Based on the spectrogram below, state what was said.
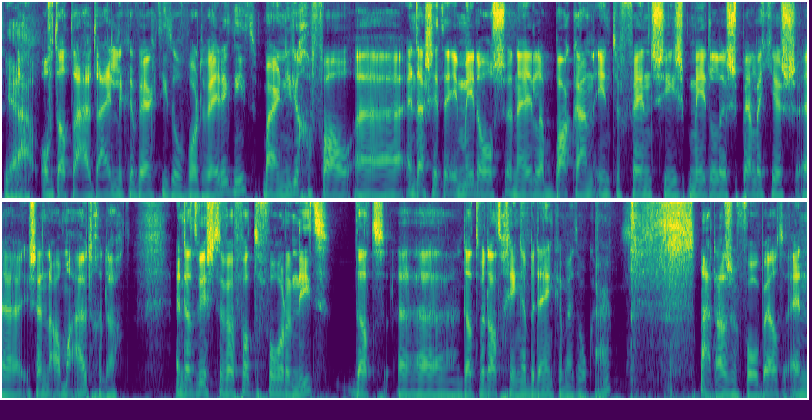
ja. Nou, of dat de uiteindelijke werktitel wordt, weet ik niet. Maar in ieder geval, uh, en daar zitten inmiddels een hele bak aan interventies, middelen, spelletjes, uh, zijn er allemaal uitgedacht. En dat wisten we van tevoren niet, dat, dat we dat gingen bedenken met elkaar. Nou, dat is een voorbeeld. En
